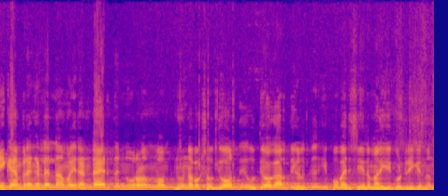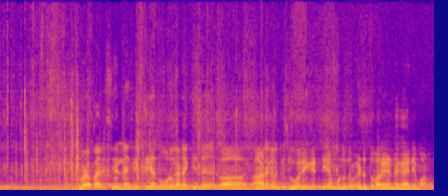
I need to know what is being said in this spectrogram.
ഈ കേന്ദ്രങ്ങളിലെല്ലാമായി രണ്ടായിരത്തി അഞ്ഞൂറോളം ന്യൂനപക്ഷ ഉദ്യോഗാർത്ഥി ഉദ്യോഗാർത്ഥികൾക്ക് ഇപ്പോൾ പരിശീലനം നൽകിക്കൊണ്ടിരിക്കുന്നുണ്ട്. ഇവിടെ പരിശീലനം കിട്ടിയ നൂറുകണക്കിന് ആളുകൾക്ക് ജോലി കിട്ടി എന്നുള്ളതും എടുത്തു പറയേണ്ട കാര്യമാണ്.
